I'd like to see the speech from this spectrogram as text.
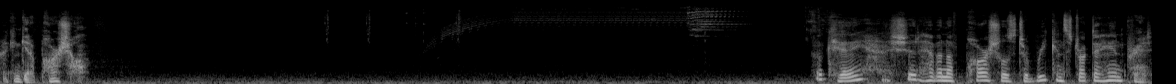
I can get a partial. Okay, I should have enough partials to reconstruct a handprint.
